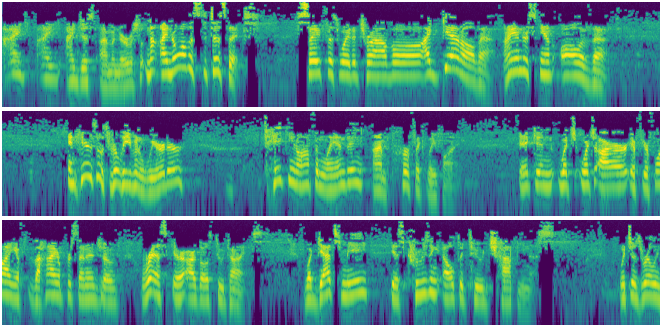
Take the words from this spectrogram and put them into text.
I, I, I just, I'm a nervous. Now I know all the statistics safest way to travel. I get all that. I understand all of that. And here's what's really even weirder taking off and landing, I'm perfectly fine. It can, which, which are, if you're flying, if the higher percentage of risk are those two times. What gets me is cruising altitude choppiness, which is really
